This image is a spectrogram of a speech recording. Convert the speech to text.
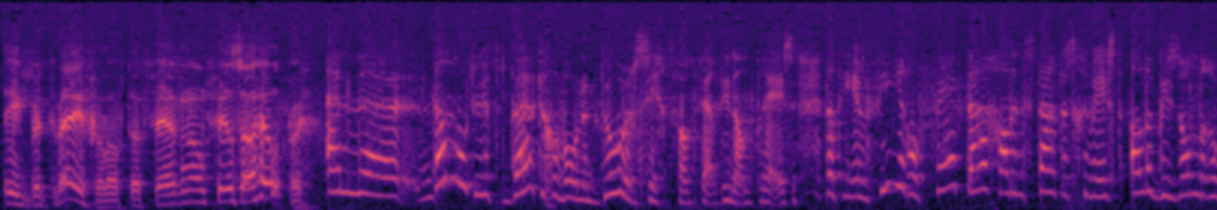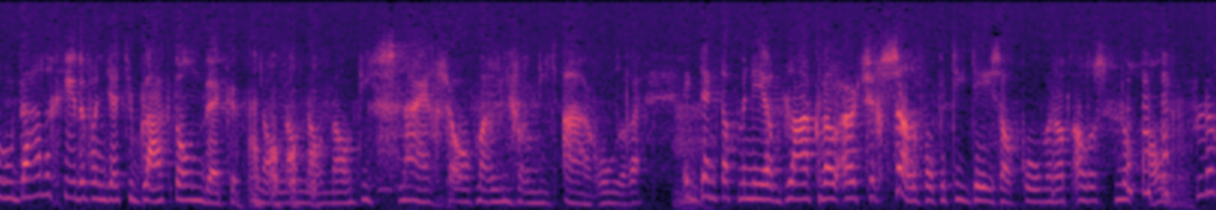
Ik betwijfel of dat Ferdinand veel zal helpen. En eh, dan moet u het buitengewone doorzicht van Ferdinand prijzen. Dat hij in vier of vijf dagen al in staat is geweest... alle bijzondere hoedanigheden van Jetje Blaak te ontdekken. Nou, nou, nou, nou, die snaar zou ik maar liever niet aanroeren. Ik denk dat meneer Blaak wel uit zichzelf op het idee zal komen... dat alles nogal vlug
